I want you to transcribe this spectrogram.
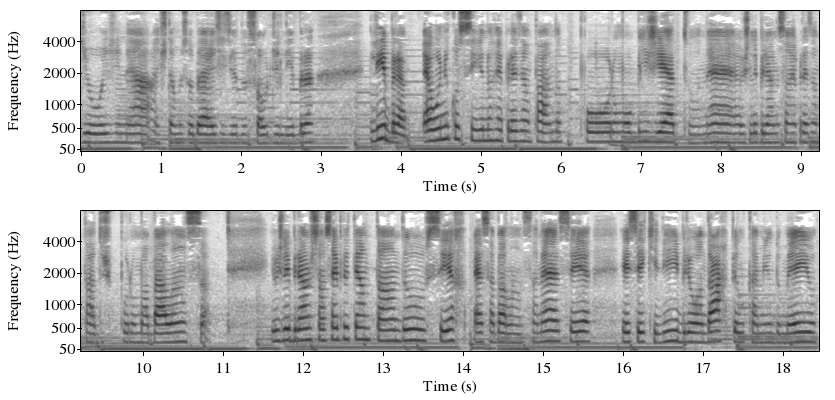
de hoje, né? Estamos sob a égide do Sol de Libra. Libra é o único signo representado por um objeto, né? Os librianos são representados por uma balança. E os librianos estão sempre tentando ser essa balança, né? Ser esse equilíbrio, andar pelo caminho do meio.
